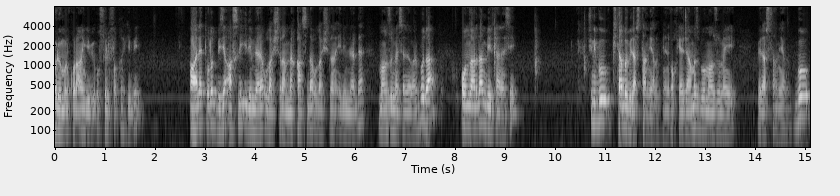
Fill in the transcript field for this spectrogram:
ulumul Kur'an gibi, usul fıkıh gibi alet olup bizi asli ilimlere ulaştıran, mekasıda ulaştıran ilimlerde manzum mesele var. Bu da onlardan bir tanesi. Şimdi bu kitabı biraz tanıyalım. Yani okuyacağımız bu manzumeyi biraz tanıyalım. Bu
